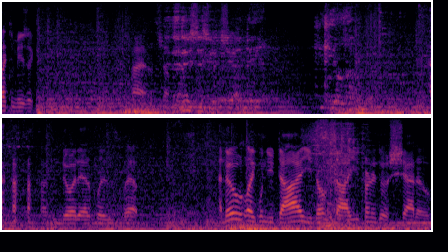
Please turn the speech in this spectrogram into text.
like the music. Alright, let's jump in. This is your champion. Kill him. I have no idea how to play this map. I know, like, when you die, you don't die, you turn into a shadow.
